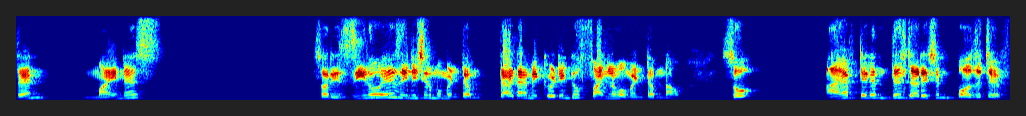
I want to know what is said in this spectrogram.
then minus sorry, zero is initial momentum. That I'm equating to final momentum now. So I have taken this direction positive,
